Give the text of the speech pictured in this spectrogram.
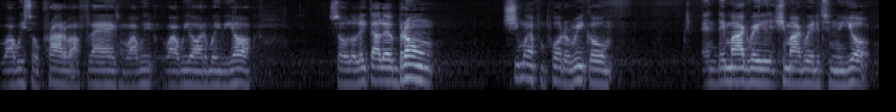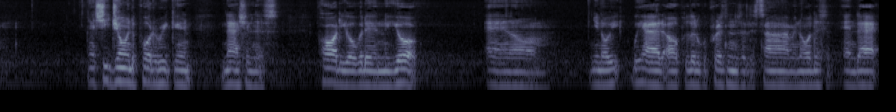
why we so proud of our flags and why we why we are the way we are. So Lolita Lebron, she went from Puerto Rico, and they migrated. She migrated to New York, and she joined the Puerto Rican Nationalist Party over there in New York, and um, you know we had uh, political prisoners at this time and all this and that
